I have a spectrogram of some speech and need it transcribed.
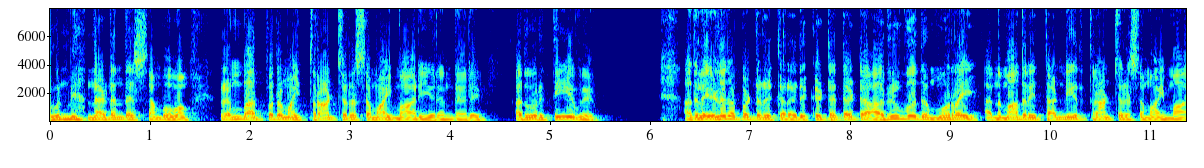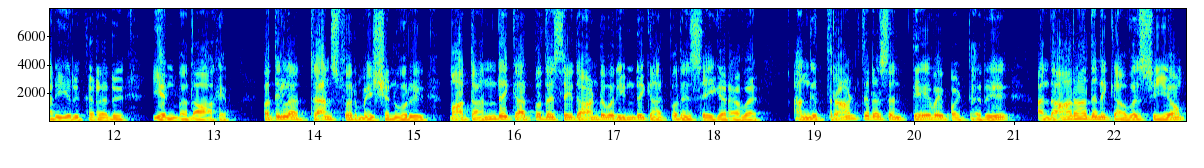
உண்மையாக நடந்த சம்பவம் ரொம்ப அற்புதமாய் திராட்சரசமாய் மாறி இருந்தது அது ஒரு தீவு. அதுல எழுதப்பட்டிருக்கிறது கிட்டத்தட்ட அறுபது முறை அந்த மாதிரி தண்ணீர் திராட்சரசமாய் மாறி இருக்கிறது என்பதாக. பார்த்தீங்களா டிரான்ஸ்ஃபர்மேஷன் ஒரு மாத்த அன்றைக்கு அற்புதம் செய்த ஆண்டவர் இன்றைக்கு அற்புதம் செய்கிறவர். அங்கு திராட்சரசன் தேவைப்பட்டது அந்த ஆராதனைக்கு அவசியம்.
